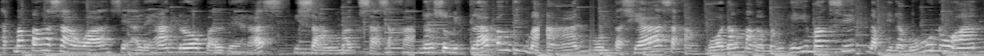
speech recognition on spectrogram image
at mapangasawa si Alejandro Valderas, isang magsasaka. Nang sumiklap ang digmaan, punta siya sa kampo ng mga manghihimagsik na pinamumunuan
